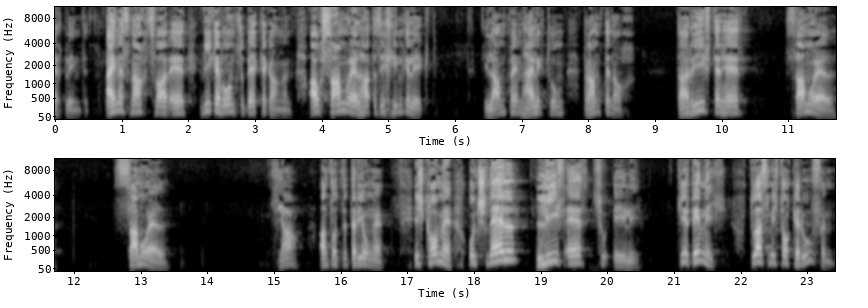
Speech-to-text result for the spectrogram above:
erblindet. Eines Nachts war er wie gewohnt zu Bett gegangen. Auch Samuel hatte sich hingelegt. Die Lampe im Heiligtum brannte noch. Da rief der Herr, Samuel, Samuel. Ja, antwortete der Junge, ich komme. Und schnell lief er zu Eli. Hier bin ich, du hast mich doch gerufen.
